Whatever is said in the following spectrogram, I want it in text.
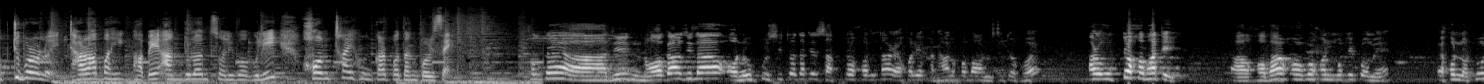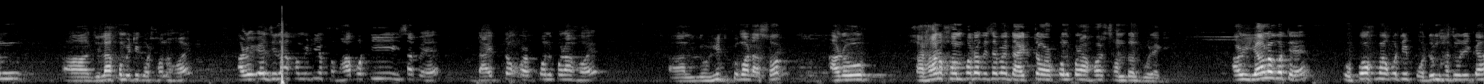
অক্টোবৰলৈ ধাৰাবাহিকভাৱে আন্দোলন চলিব বুলি সন্থাই হুংকাৰ প্ৰদান কৰিছে। আচলতে আজি নগাঁও জিলা অনুসূচিত জাতি ছাত্ৰ সন্থাৰ এখনি সাধাৰণ সভা অনুষ্ঠিত হয় আৰু উক্ত সভাতেই সভাৰ সৰ্বসন্মতিক্ৰমে এখন নতুন জিলা সমিতি গঠন হয় আৰু এই জিলা সমিতিৰ সভাপতি হিচাপে দায়িত্ব অৰ্পণ কৰা হয় লোহিত কুমাৰ দাসক আৰু সাধাৰণ সম্পাদক হিচাপে দায়িত্ব অৰ্পণ কৰা হয় চন্দন বুৰাগী আৰু ইয়াৰ লগতে উপ সভাপতি পদুম হাজৰিকা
